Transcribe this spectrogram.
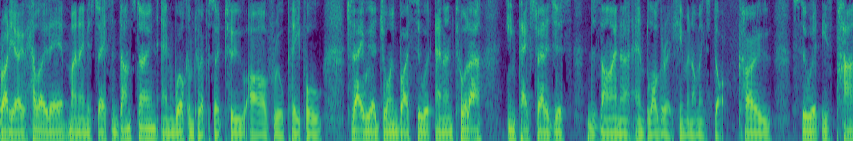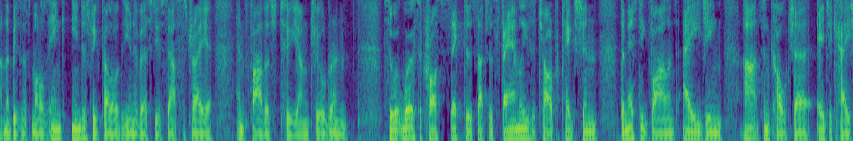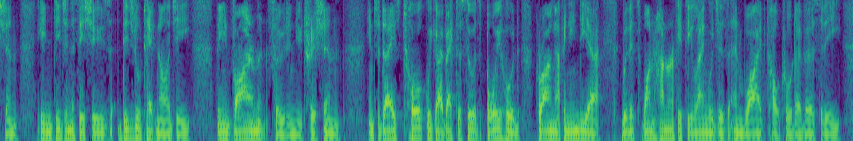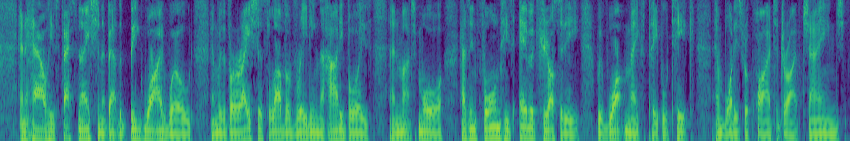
Radio, hello there. My name is Jason Dunstone, and welcome to episode two of Real People. Today we are joined by Suhit Anantula, impact strategist, designer, and blogger at humanomics.co. Suhit is Partner Business Models Inc., industry fellow at the University of South Australia, and father to two young children. Suhit works across sectors such as families, child protection, domestic violence, ageing, arts and culture, education, Indigenous issues, digital technology, the environment, food, and nutrition. In today's talk, we go back to Suhit's boyhood growing up in India with its 150 languages and wide cultural diversity, and how his fascination about the big wide world and with a voracious love of reading the Hardy Boys and much more has informed his ever curiosity with what makes people tick and what is required to drive change.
